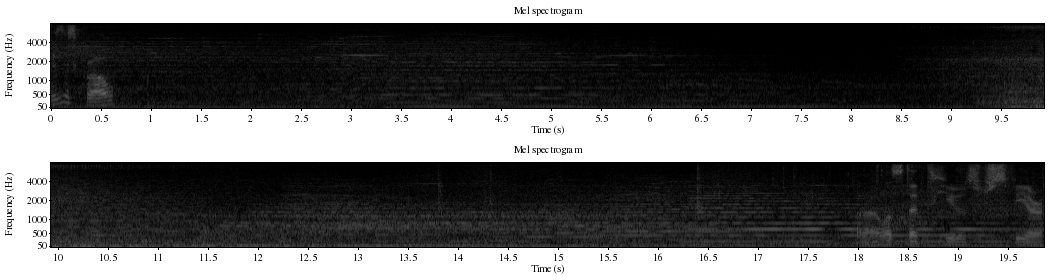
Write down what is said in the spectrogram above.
Is this crow? That huge sphere?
